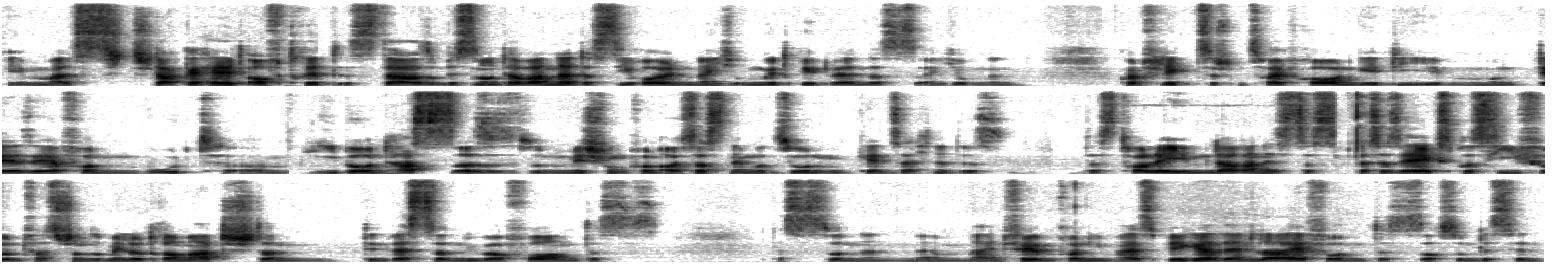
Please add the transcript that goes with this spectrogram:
eben als starker Held auftritt, ist da so ein bisschen unterwandert, dass die Rollen eigentlich umgedreht werden, dass es eigentlich um einen Konflikt zwischen zwei Frauen geht, die eben und der sehr von Wut, ähm, Liebe und Hass, also so eine Mischung von äußersten Emotionen gekennzeichnet ist. Das Tolle eben daran ist, dass, dass er sehr expressiv und fast schon so melodramatisch dann den Western überformt. Das, das ist so ein, ähm, ein Film von ihm heißt Bigger Than Life und das ist auch so ein bisschen,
